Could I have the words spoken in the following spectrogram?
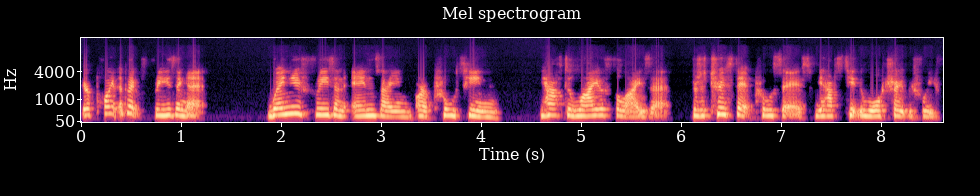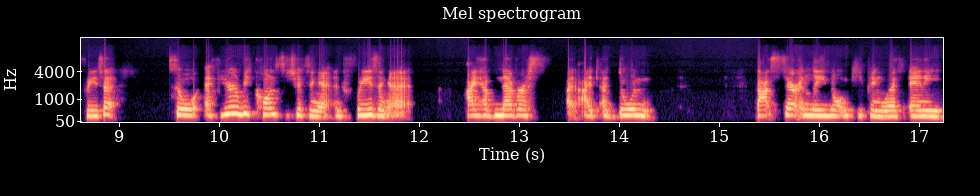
your point about freezing it, when you freeze an enzyme or a protein, you have to lyophilize it. There's a two step process. You have to take the water out before you freeze it. So if you're reconstituting it and freezing it, I have never, I, I don't, that's certainly not in keeping with any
